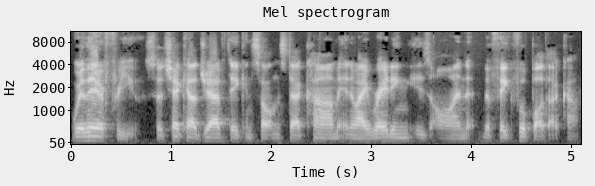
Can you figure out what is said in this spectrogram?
we're there for you. So check out draftdayconsultants.com. And my writing is on thefakefootball.com.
